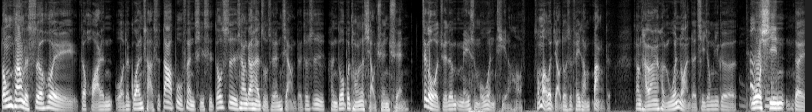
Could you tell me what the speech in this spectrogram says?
东方的社会的华人，我的观察是，大部分其实都是像刚才主持人讲的，就是很多不同的小圈圈。这个我觉得没什么问题了哈，从某个角度是非常棒的。像台湾很温暖的其中一个窝心，对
